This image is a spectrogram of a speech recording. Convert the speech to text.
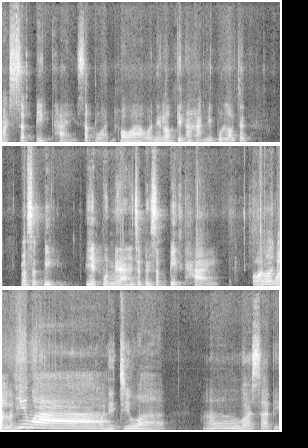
มาสปีกไทยสักวัน เพราะว่าวันนี้เรากินอาหารญี่ปุ่นเราจะ เราสปิกญี่ปุ่นไม่ได้เราจะเป็นสปิกไทย เพราะว่าทุกวันเราคอนิจิวาคอนิจิวาอ่วาซาบิ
